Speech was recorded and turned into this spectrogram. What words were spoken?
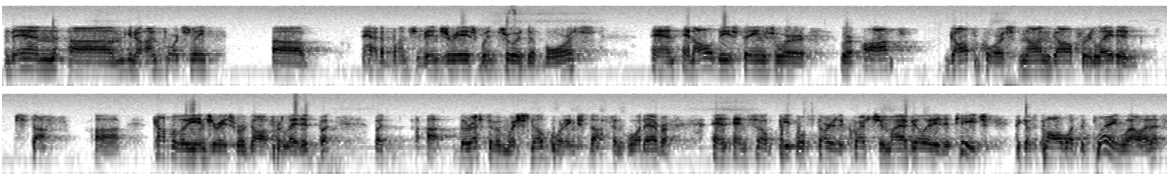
and then um, you know, unfortunately, uh, had a bunch of injuries, went through a divorce, and and all these things were were off golf course, non golf related stuff. Uh, couple of the injuries were golf related, but but uh, the rest of them were snowboarding stuff and whatever. And and so people started to question my ability to teach because Paul wasn't playing well, and that's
